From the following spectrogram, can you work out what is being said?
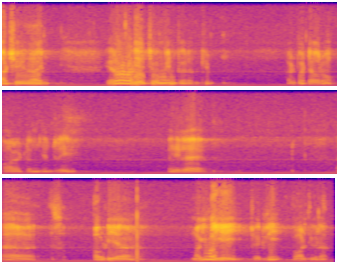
ஆட்சி செய்தாய். இறந்தவழி அச்சவமின் பேர் அதுக்கு அப்படிப்பட்டவரும் வாழட்டும் என்று இதில் அவருடைய மகிமையை சொல்லி வாழ்த்துகிறார்.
